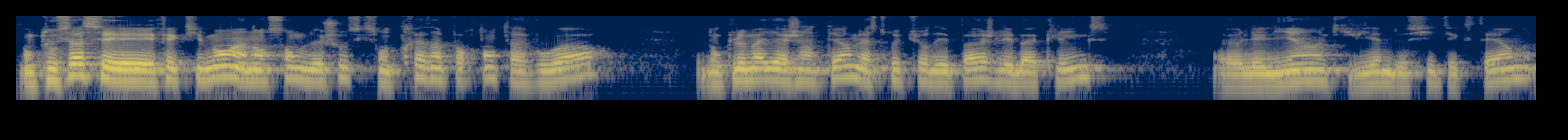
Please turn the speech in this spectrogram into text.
Donc tout ça, c'est effectivement un ensemble de choses qui sont très importantes à voir. Donc le maillage interne, la structure des pages, les backlinks, les liens qui viennent de sites externes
